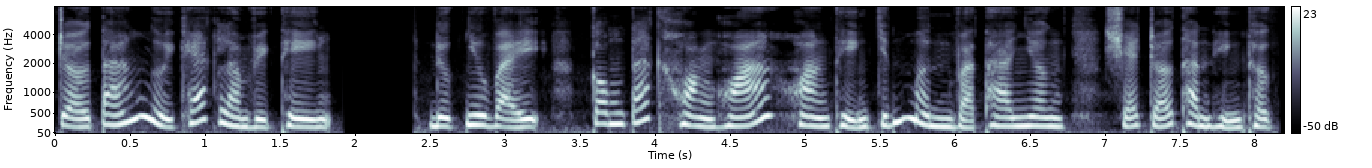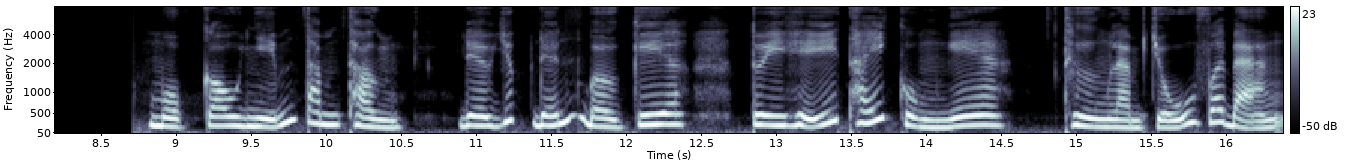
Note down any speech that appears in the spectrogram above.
trợ tán người khác làm việc thiện. Được như vậy, công tác hoàn hóa, hoàn thiện chính mình và tha nhân sẽ trở thành hiện thực. Một câu nhiễm tâm thần, đều giúp đến bờ kia, tùy hỷ thấy cùng nghe, thường làm chủ với bạn.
